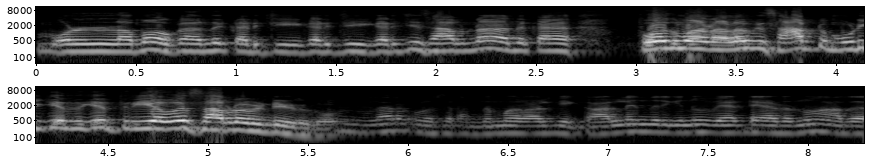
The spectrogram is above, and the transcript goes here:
மொல்லமாக உட்காந்து கடிச்சு கடிச்சு கடிச்சு சாப்பிட்டா அந்த க போதுமான அளவுக்கு சாப்பிட்டு முடிக்கிறதுக்கே த்ரீ ஹவர்ஸ் சாப்பிட வேண்டியிருக்கும். நல்லா இருக்கும்ல சார் அந்த மாதிரி வாழ்க்கை. காலைல எந்திரிக்கணும் வேட்டையாடணும் அதை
